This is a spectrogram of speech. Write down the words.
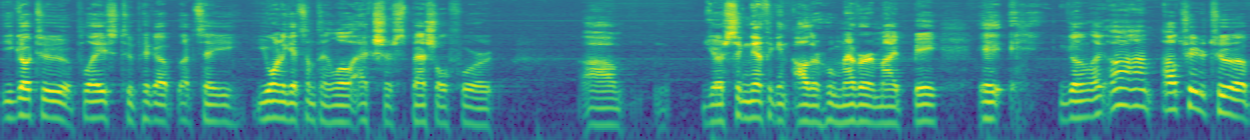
you go to a place to pick up, let's say, you want to get something a little extra special for um, your significant other, whomever it might be. It, you go like, oh, I'm, I'll treat her to a.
